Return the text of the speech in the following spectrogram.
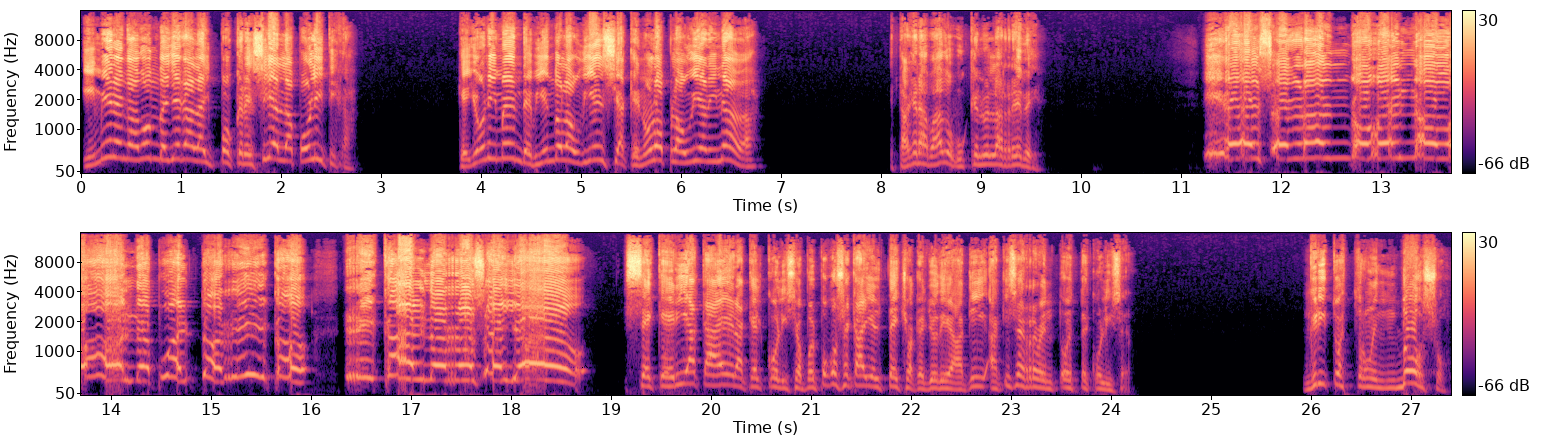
Y miren a dónde llega la hipocresía en la política. Que Johnny Méndez, viendo la audiencia que no lo aplaudía ni nada, está grabado, búsquelo en las redes. Y ese gran gobernador de Puerto Rico, Ricardo Rosselló, se quería caer aquel coliseo. Por poco se cae el techo aquel. Yo dije, aquí, aquí se reventó este coliseo grito estruendoso.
